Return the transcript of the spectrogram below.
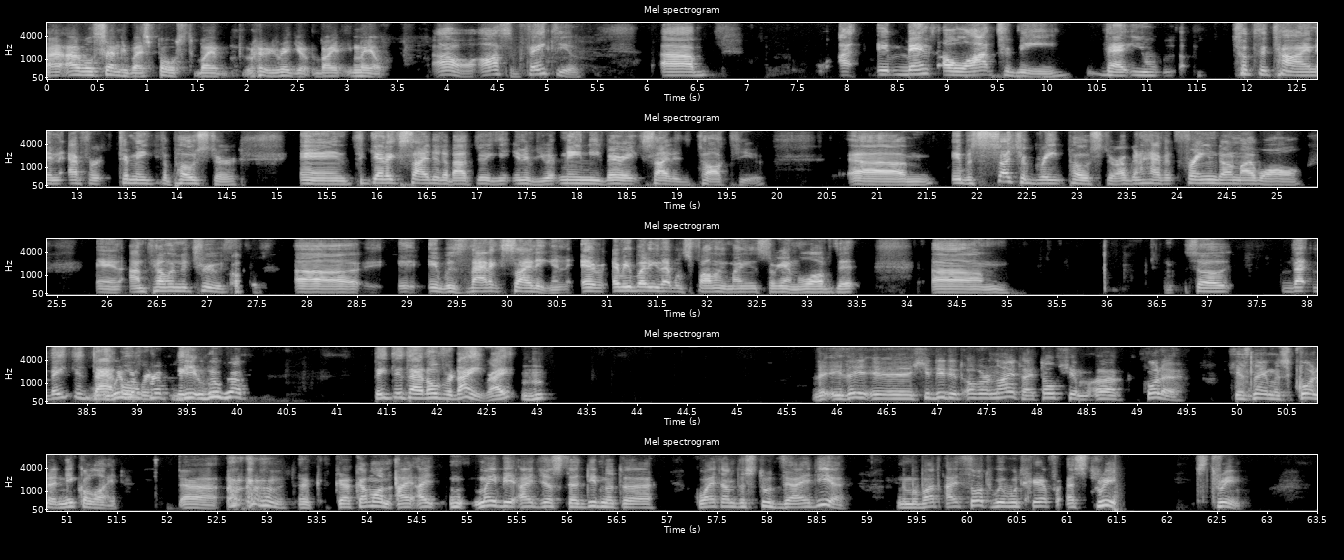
I, I, will send you by post by regular by email. Oh, awesome! Thank you. Um, I, it meant a lot to me that you took the time and effort to make the poster and to get excited about doing the interview. It made me very excited to talk to you. Um, it was such a great poster. I'm going to have it framed on my wall and I'm telling the truth. Okay. Uh, it, it, was that exciting, and ev- everybody that was following my Instagram loved it. Um, so that they did that we over. They, we they did that overnight, right? Mm-hmm. They, they uh, he did it overnight. I told him, uh, Kole, his name is Kole Nikolai uh, come on, I, I maybe I just uh, did not uh, quite understood the idea, but I thought we would have a stream, stream.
